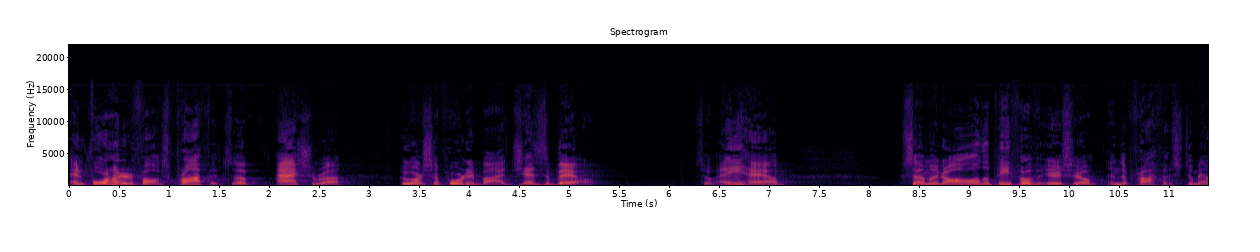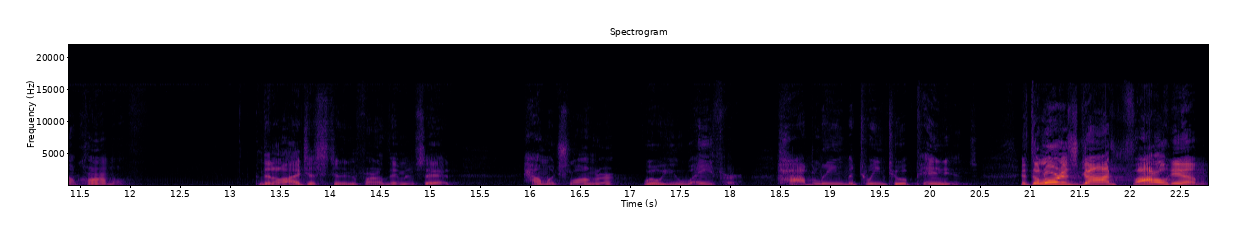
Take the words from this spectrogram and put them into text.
and 400 false prophets of Asherah who are supported by Jezebel. So Ahab summoned all the people of Israel and the prophets to Mount Carmel. Then Elijah stood in front of them and said, How much longer will you waver, hobbling between two opinions? If the Lord is God, follow him.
